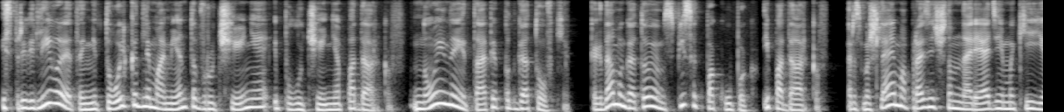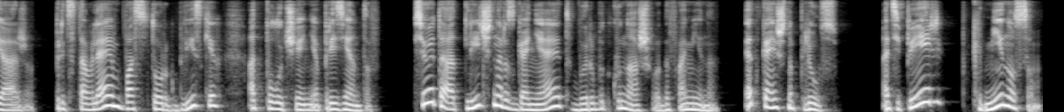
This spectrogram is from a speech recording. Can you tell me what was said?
И справедливо это не только для момента вручения и получения подарков, но и на этапе подготовки. Когда мы готовим список покупок и подарков, размышляем о праздничном наряде и макияже, представляем восторг близких от получения презентов. Все это отлично разгоняет выработку нашего дофамина. Это, конечно, плюс. А теперь к минусам.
